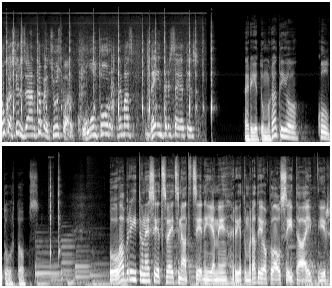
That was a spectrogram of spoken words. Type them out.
Nu, kas ir zēni, kāpēc jūs par kultūru nemaz neinteresējaties? Rietumu radio Kultūra Tops. Labrīt, un esiet sveicināti cienījamie rietumu radio klausītāji. Ir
